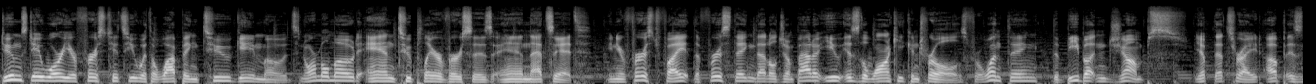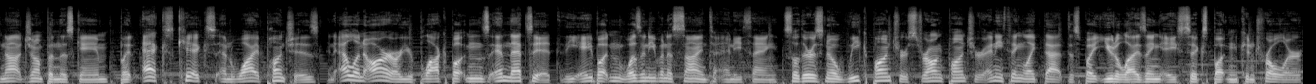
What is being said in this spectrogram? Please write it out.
Doomsday Warrior first hits you with a whopping two game modes, normal mode and two player versus, and that's it. In your first fight, the first thing that'll jump out at you is the wonky controls. For one thing, the B button jumps. Yep, that's right, up is not jump in this game, but X kicks and Y punches, and L and R are your block buttons, and that's it. The A button wasn't even assigned to anything, so there's no weak punch or strong punch or anything like that despite utilizing a 6 button controller.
